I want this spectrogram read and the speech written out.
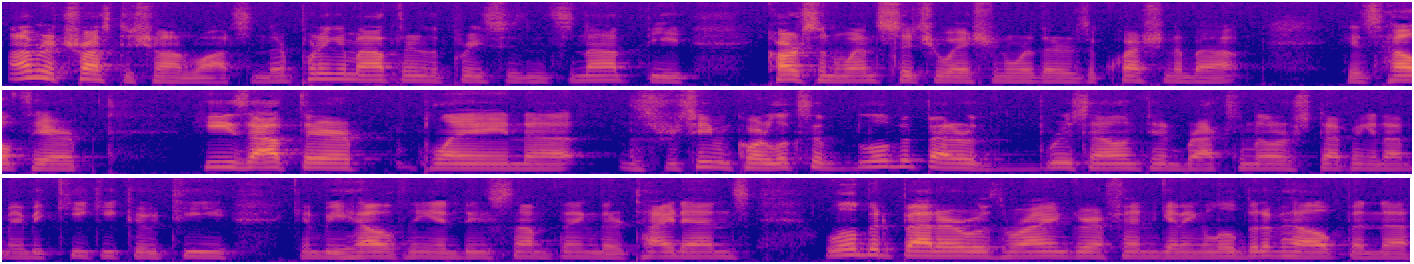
I'm going to trust Deshaun Watson. They're putting him out there in the preseason. It's not the Carson Wentz situation where there's a question about his health here. He's out there playing uh, this receiving corps looks a little bit better with Bruce Ellington, Braxton Miller stepping it up. Maybe Keke Coutee can be healthy and do something. Their tight ends a little bit better with Ryan Griffin getting a little bit of help, and uh,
